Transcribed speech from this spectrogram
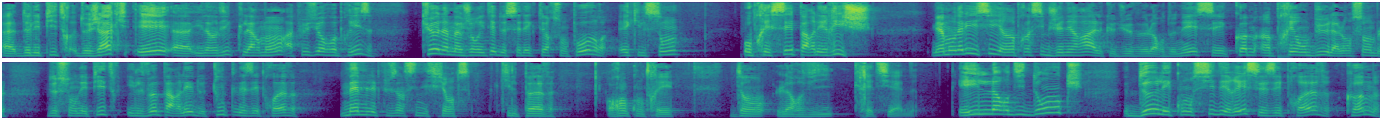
euh, de l'épître de Jacques et euh, il indique clairement à plusieurs reprises que la majorité de ses lecteurs sont pauvres et qu'ils sont oppressés par les riches. Mais à mon avis, ici, il y a un principe général que Dieu veut leur donner, c'est comme un préambule à l'ensemble de son épître, il veut parler de toutes les épreuves, même les plus insignifiantes, qu'ils peuvent rencontrer dans leur vie chrétienne. Et il leur dit donc de les considérer, ces épreuves, comme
